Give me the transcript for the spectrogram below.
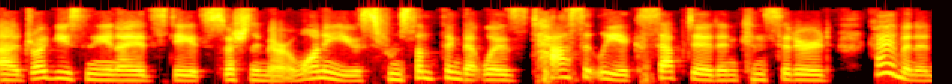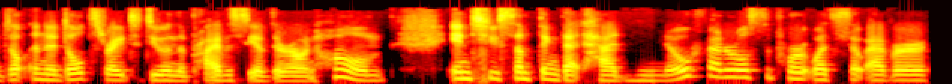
uh, drug use in the United States, especially marijuana use, from something that was tacitly accepted and considered kind of an, adult, an adult's right to do in the privacy of their own home into something that had no federal support whatsoever,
